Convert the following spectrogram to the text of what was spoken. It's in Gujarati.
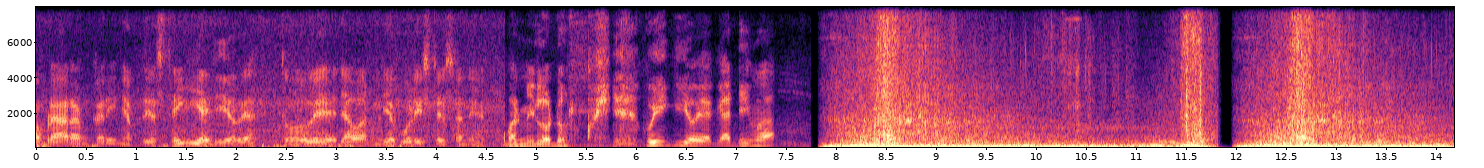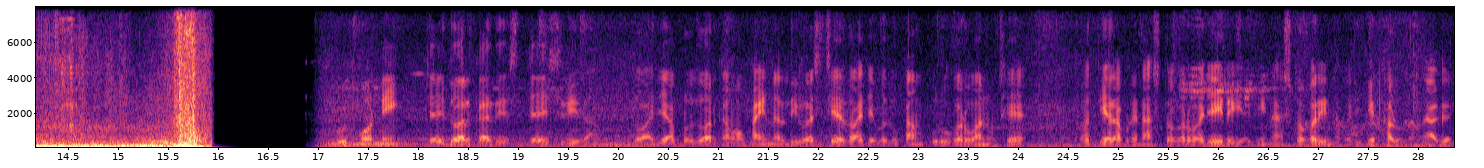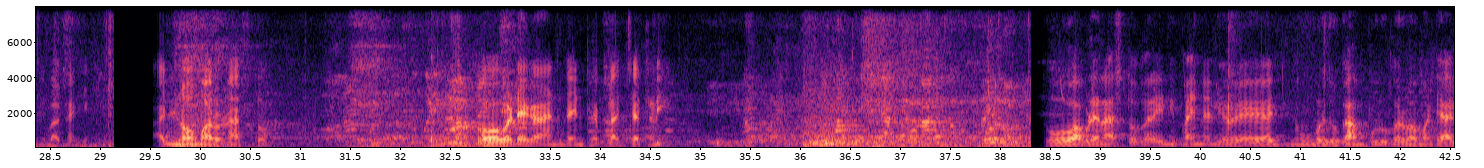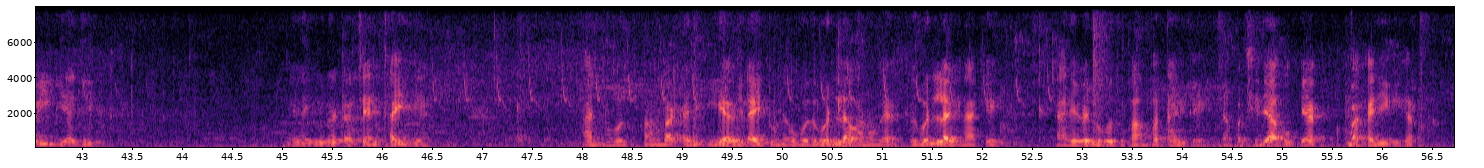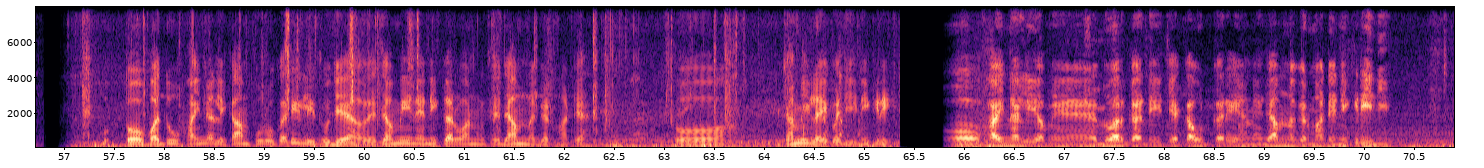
આપણે આરામ કરીને ફ્રેશ થઈ ગયા છીએ હવે. તો હવે જવાનું છે પોલીસ સ્ટેશને માર મિલો ડોન હોઈ ગયો એ ગાડીમાં. ગુડ મોર્નિંગ જય દ્વારકાધીશ, જય શ્રી રામ તો આજે આપણો દ્વારકામાં ફાઇનલ દિવસ છે, તો આજે બધું કામ પૂરું કરવાનું છે. તો અત્યારે આપણે નાસ્તો કરવા જઈ રહ્યા છીએ. નાસ્તો કરીને પછી દેખાડું તમને આગળથી બાકાજી. આજનો અમારો નાસ્તો. પૌવા બટેકા અને દહીં થેપલા ચટણી. તો આપણે નાસ્તો કરીને ફાઇનલી હવે આજનું બધું કામ પૂરું કરવા માટે આવી ગયા છીએ. રેગ્યુલેટર ચેન્જ થાય છે. આજનું બધું કામ બાકાજી ગયા આવી લાઇટું ને એવું બધું બદલાવાનું છે. બદલાવી નાખી. આજે વહેલું બધું કામ પતાવી દઈ. પછી જાહું ક્યાંક બાકાજી કરવા તો બધું ફાઇનલી કામ પૂરું કરી લીધું છે. હવે જમીને નીકળવાનું છે જામનગર માટે. તો જમી લઈ પછી નીકળી. તો ફાઇનલી અમે દ્વારકાથી ચેકઆઉટ કરી અને જામનગર માટે નીકળી જઈ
